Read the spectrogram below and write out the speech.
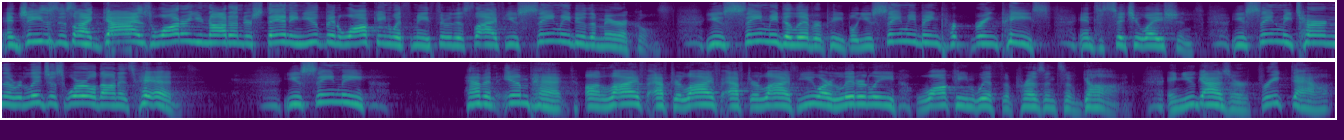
And Jesus is like, Guys, what are you not understanding? You've been walking with me through this life. You've seen me do the miracles. You've seen me deliver people. You've seen me bring, bring peace into situations. You've seen me turn the religious world on its head. You've seen me have an impact on life after life after life. You are literally walking with the presence of God. And you guys are freaked out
